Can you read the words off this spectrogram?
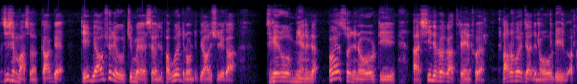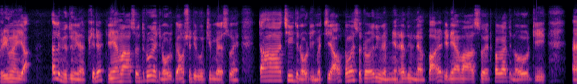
အကြည့်ချင်မှာဆိုရင် target ဒီအပြောင်းရွှေ့တွေကိုကြည့်မယ်ဆိုရင်ဘာဖြစ်လို့ကျွန်တော်တို့ဒီအပြောင်းရွှေ့ကတကယ်လို့မြန်တယ်ဗျ။ဘာလို့ဆိုရင်ကျွန်တော်တို့ဒီရှိတဲ့ဘက်ကသတင်းထွက်နောက်တစ်ဘက်ကျကျွန်တော်တို့ဒီ agreement ရ အဲ့လိုမျိုးသူတွေဖြစ်တယ်ဒီနေရာမှာဆိုသူတို့ရဲ့ကျွန်တော်တို့ပြောင်းရွှေ့တွေကိုကြည့်မယ်ဆိုရင်တားကြီးကျွန်တော်တို့ဒီမကြောက်ဒါပေမဲ့ဆိုတော့သူတွေမြန်တဲ့သူတွေနဲ့ပါတယ်ဒီနေရာမှာဆိုရင်တစ်ဖက်ကကျွန်တော်တို့ဒီအဲ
